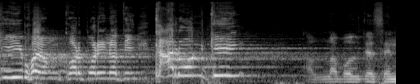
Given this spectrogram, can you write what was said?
কি ভয়ঙ্কর পরিণতি, কারণ কি? আল্লাহ বলতেছেন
